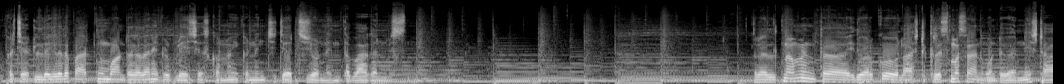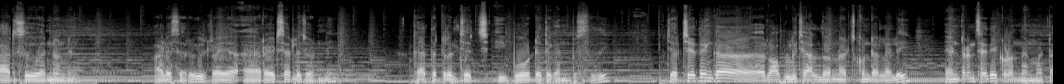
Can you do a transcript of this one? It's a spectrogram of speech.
ఇక్కడ చెట్ల దగ్గర అయితే పార్కింగ్ బాగుంటుంది కదా అని ఇక్కడ ప్లేస్ చేసుకున్నాం. ఇక్కడ నుంచి చర్చ్ చూడండి ఎంత బాగా అనిపిస్తుంది. వెళ్తున్నాము. ఇంత ఇదివరకు లాస్ట్ క్రిస్మస్ అనుకుంటే ఇవన్నీ స్టార్స్ ఇవన్నీ ఉన్నాయి. ఆడేశారు. రైట్ సైడ్లో చూడండి. క్యాథడ్రల్ చర్చ్ ఈ బోర్డు అయితే కనిపిస్తుంది. చర్చ్ అయితే ఇంకా లోపలికి చాలా దూరం నడుచుకుంటూ వెళ్ళాలి. ఎంట్రన్స్ అయితే ఇక్కడ ఉందన్నమాట.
